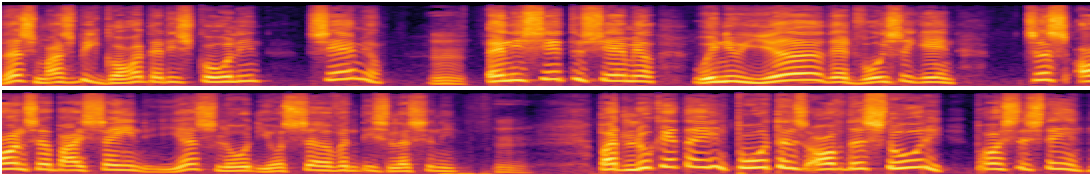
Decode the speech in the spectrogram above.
this must be God that is calling Samuel. Mm. And he said to Samuel, When you hear that voice again, just answer by saying, Yes, Lord, your servant is listening. Mm. But look at the importance of the story, Pastor Stan.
